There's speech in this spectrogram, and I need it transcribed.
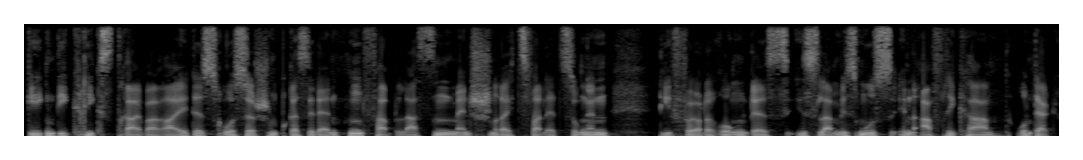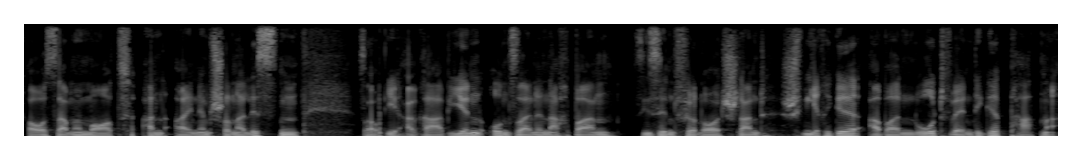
Gegen die Kriegstreiberei des russischen Präsidenten verblassen Menschenrechtsverletzungen, die Förderung des Islamismus in Afrika und der grausame Mord an einem Journalisten. Saudi-Arabien und seine Nachbarn, sie sind für Deutschland schwierige, aber notwendige Partner.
